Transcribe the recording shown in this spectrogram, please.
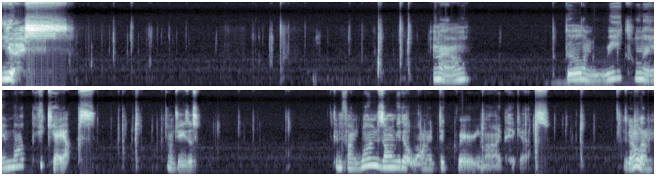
Yes. Now, go and reclaim my pickaxe. Oh, Jesus. Couldn't find one zombie that wanted to query my pickaxe. Was gonna let him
